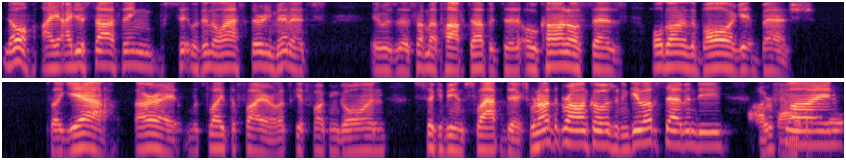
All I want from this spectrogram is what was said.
No, I, I just saw a thing sit within the last 30 minutes. It was uh, something that popped up. It said O'Connell says, hold on to the ball or get benched. It's like, yeah, all right, let's light the fire. Let's get fucking going. Sick of being slap dicks. We're not the Broncos. We didn't give up 70. We're Fuck, that was fine.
